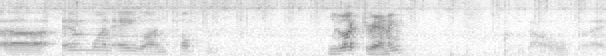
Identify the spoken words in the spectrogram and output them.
uh, M1A1 Thompson. You like drowning? No, but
